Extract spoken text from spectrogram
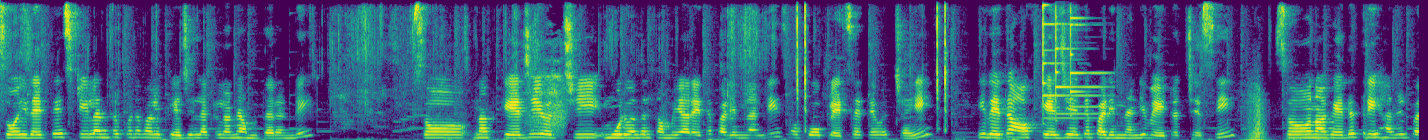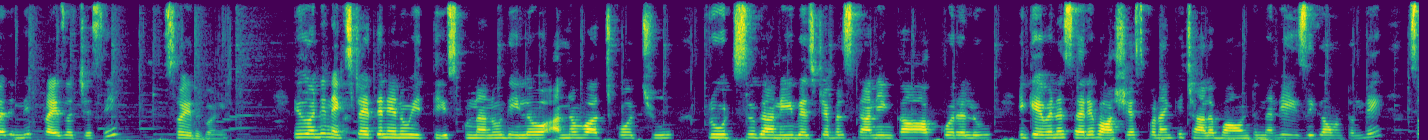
సో ఇదైతే స్టీల్ అంతా కూడా వాళ్ళు కేజీ లెక్కలోనే అమ్ముతారండి. సో నాకు కేజీ వచ్చి మూడు వందల తొంభై ఆరు అయితే పడిందండి. సో ఫోర్ ప్లేట్స్ అయితే వచ్చాయి. ఇదైతే హాఫ్ కేజీ అయితే పడిందండి వెయిట్ వచ్చేసి. సో నాకైతే త్రీ హండ్రెడ్ పడింది ప్రైస్ వచ్చేసి. సో ఇదిగోండి. ఇదిగోండి నెక్స్ట్ అయితే నేను ఇది తీసుకున్నాను. దీనిలో అన్నం వాచుకోవచ్చు ఫ్రూట్స్ కానీ వెజిటేబుల్స్ కానీ ఇంకా ఆకుకూరలు ఇంకేమైనా సరే వాష్ చేసుకోవడానికి చాలా బాగుంటుందండి ఈజీగా ఉంటుంది. సో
